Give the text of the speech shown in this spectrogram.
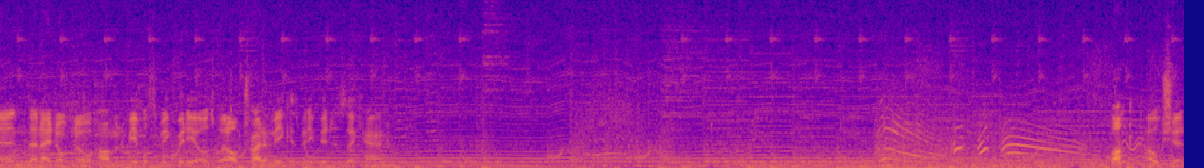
and then I don't know how I'm going to be able to make videos, but I'll try to make as many videos as I can. Fuck. Oh, shit.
